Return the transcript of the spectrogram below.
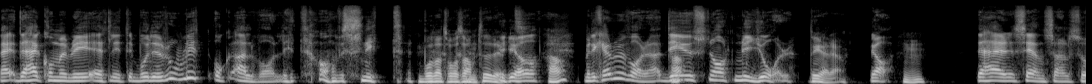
Nej, det här kommer bli ett lite både roligt och allvarligt avsnitt. Båda två samtidigt. Ja, ja men det kan det väl vara. Det är Ja. ju snart nyår. det är det. Ja. Mm. Det här sänds alltså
